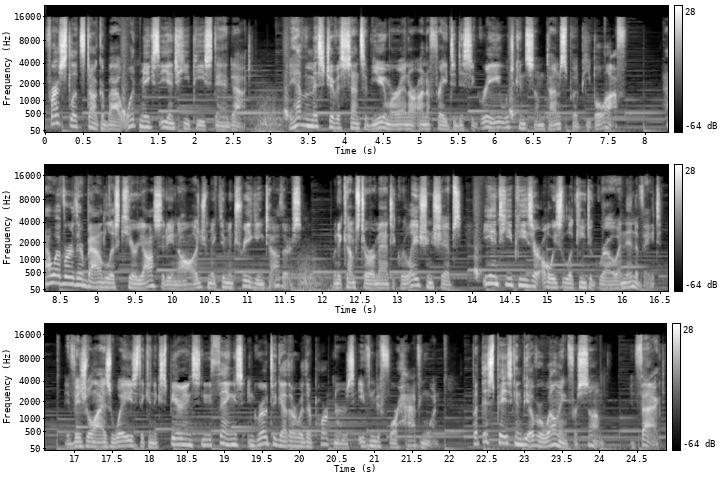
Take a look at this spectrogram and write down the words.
First, let's talk about what makes ENTPs stand out. They have a mischievous sense of humor and are unafraid to disagree, which can sometimes put people off. However, their boundless curiosity and knowledge make them intriguing to others. When it comes to romantic relationships, ENTPs are always looking to grow and innovate. They visualize ways they can experience new things and grow together with their partners even before having one. But this pace can be overwhelming for some. In fact,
